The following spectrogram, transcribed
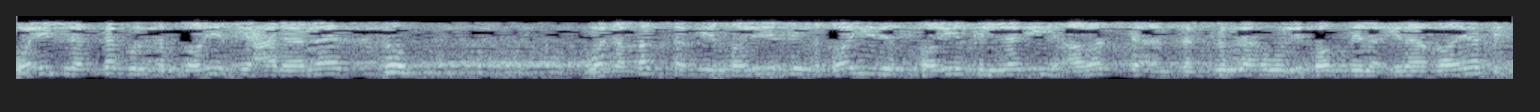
وإن لم تكن للطريق علامات تهت ودخلت في طريق غير الطريق الذي أردت أن تسلكه لتصل إلى غايتك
